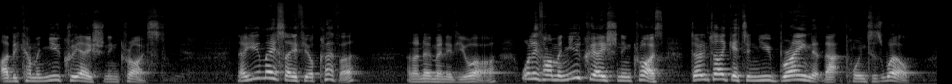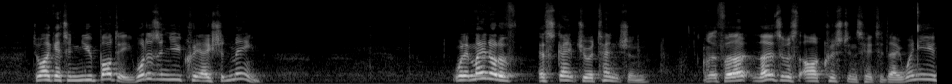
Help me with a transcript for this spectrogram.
I become a new creation in Christ. Now, you may say, if you're clever, and I know many of you are, well, if I'm a new creation in Christ, don't I get a new brain at that point as well? Do I get a new body? What does a new creation mean? Well, it may not have escaped your attention, for those of us that are Christians here today, when you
